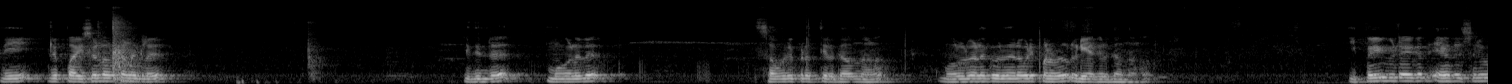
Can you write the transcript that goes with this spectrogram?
ഇനി ഇത് പൈസ ഉള്ളവർക്കാണെങ്കിൽ ഇതിന്റെ മുകളിൽ സൗകര്യപ്പെടുത്തി എടുക്കാവുന്നതാണ് മുകളിൽ വേണമെങ്കിൽ ഒരു നേരം കൂടി പണിത് റെഡിയാക്കി എടുക്കാവുന്നതാണ് ഇപ്പോൾ ഈ വീട് ഏക ഏകദേശം ഒരു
